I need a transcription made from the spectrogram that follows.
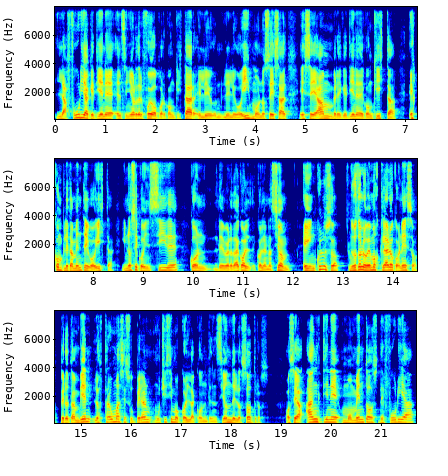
la furia que tiene el Señor del Fuego por conquistar, el, el egoísmo, no sé, esa, ese hambre que tiene de conquista, es completamente egoísta y no se coincide con, de verdad con, con la nación. E incluso nosotros lo vemos claro con eso, pero también los traumas se superan muchísimo con la contención de los otros. O sea, Ang tiene momentos de furia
